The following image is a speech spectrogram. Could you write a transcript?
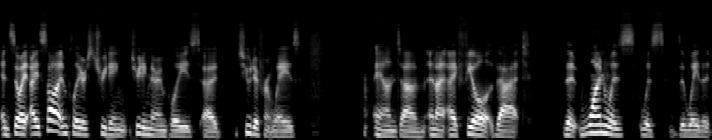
and so I, I, saw employers treating treating their employees uh, two different ways and um, and I, I feel that that one was was the way that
